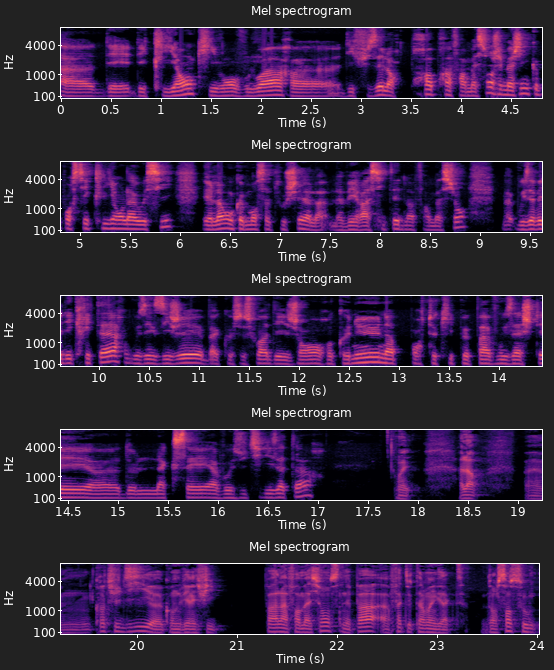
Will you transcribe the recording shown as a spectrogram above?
euh, des, clients qui vont vouloir diffuser leur propre information. J'imagine que pour ces clients-là aussi, et là on commence à toucher à la, véracité de l'information, ben, vous avez des critères, vous exigez ben, que ce soit des gens reconnus, n'importe qui peut pas vous acheter euh, de l'accès à vos utilisateurs? Oui. Alors, euh, quand tu dis euh, qu'on ne vérifie pas l'information, ce n'est pas en fait totalement exact. Dans le sens où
